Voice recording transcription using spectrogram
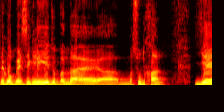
देखो बेसिकली ये जो बंदा है मसूद खान ये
